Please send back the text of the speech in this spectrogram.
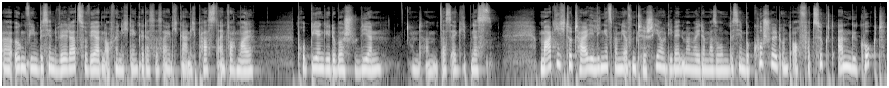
äh, irgendwie ein bisschen wilder zu werden, auch wenn ich denke, dass das eigentlich gar nicht passt. Einfach mal probieren geht über studieren. Und ähm, das Ergebnis mag ich total. Die liegen jetzt bei mir auf dem Tisch hier und die werden immer wieder mal so ein bisschen bekuschelt und auch verzückt angeguckt.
